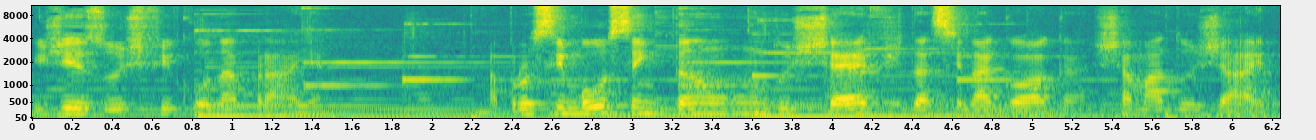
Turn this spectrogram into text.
e Jesus ficou na praia. Aproximou-se então um dos chefes da sinagoga, chamado Jairo.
